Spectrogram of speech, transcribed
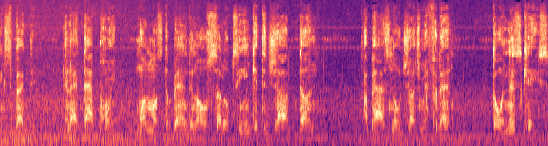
Unexpected. And at that point, one must abandon all subtlety and get the job done. I pass no judgment for that. Though in this case,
